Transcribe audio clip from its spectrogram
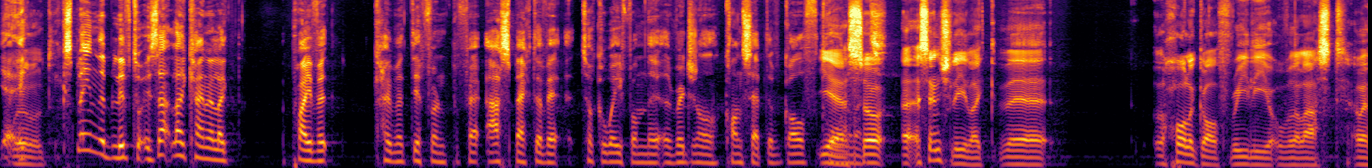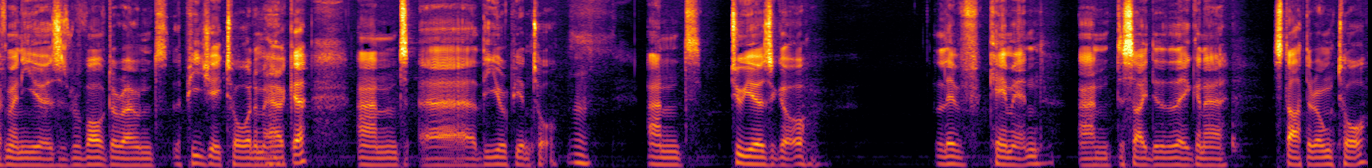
Yeah, world. explain the LIV tour. Is that like kind of like a private, kind of different aspect of it took away from the original concept of golf? Yeah, so uh, essentially, like the the whole of golf really over the last however many years has revolved around the PGA Tour in America and uh, the European Tour. Mm. And two years ago, LIV came in and decided that they're going to start their own tour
